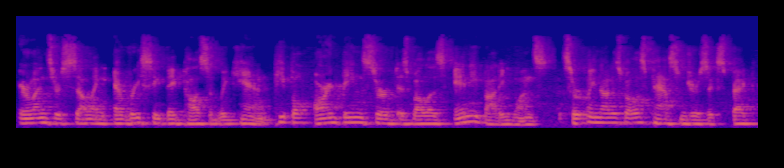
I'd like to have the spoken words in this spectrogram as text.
Airlines are selling every seat they possibly can. People aren't being served as well as anybody wants, certainly not as well as passengers expect.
